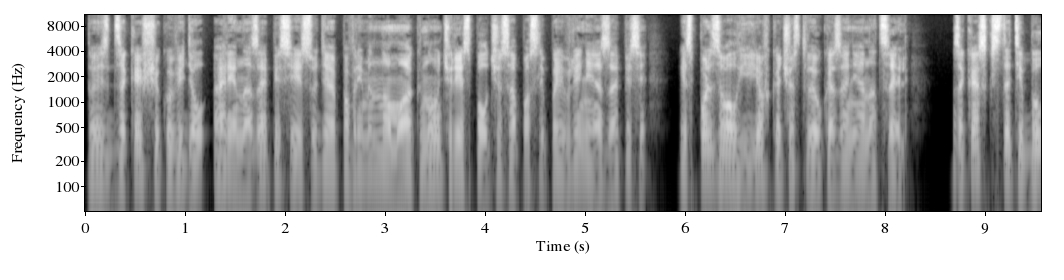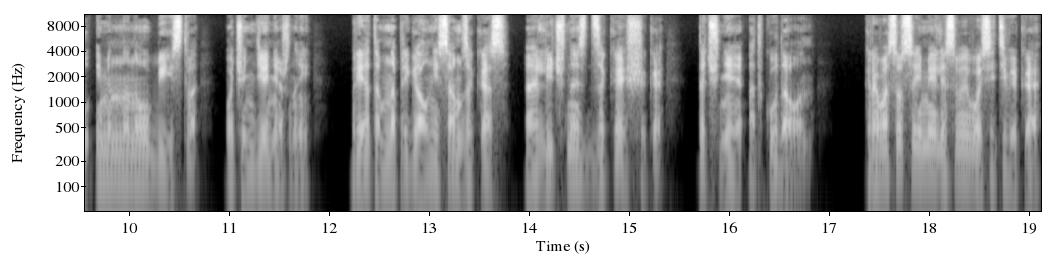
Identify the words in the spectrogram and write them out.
То есть заказчик увидел Ари на записи и, судя по временному окну, через полчаса после появления записи, использовал ее в качестве указания на цель. Заказ, кстати, был именно на убийство, очень денежный. При этом напрягал не сам заказ, а личность заказчика, точнее, откуда он. Кровососы имели своего сетевика,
